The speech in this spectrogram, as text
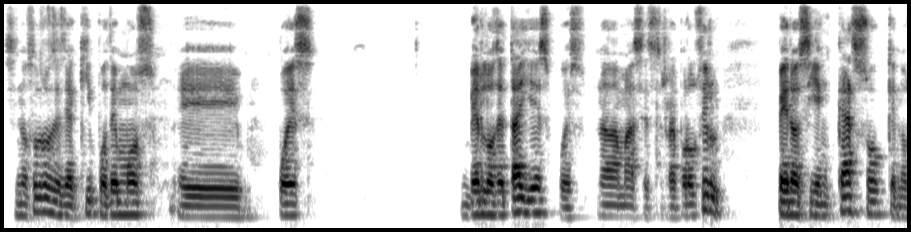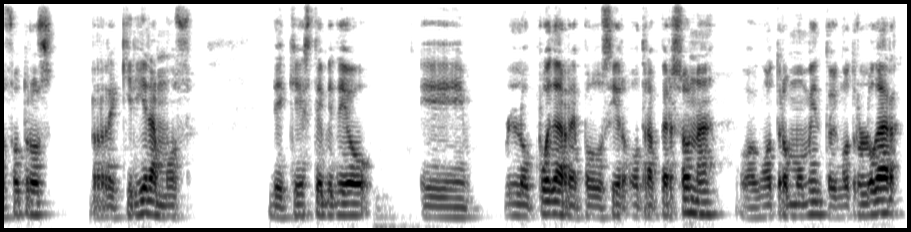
si nosotros desde aquí podemos pues ver los detalles pues nada más es reproducirlo. Pero si en caso que nosotros requiriéramos de que este video eh, lo pueda reproducir otra persona o en otro momento, en otro lugar,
